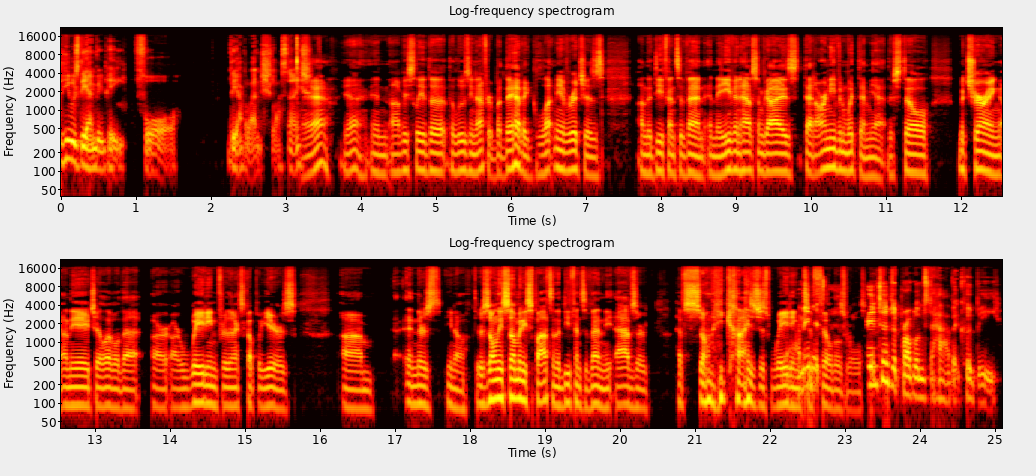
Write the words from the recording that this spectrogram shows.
he was the MVP for the Avalanche last night. Yeah, yeah, and obviously the the losing effort, but they have a gluttony of riches on the defensive end, and they even have some guys that aren't even with them yet. They're still maturing on the AHL level that are are waiting for the next couple of years. Um, and there's you know there's only so many spots on the defensive end. The Avs are have so many guys just waiting yeah, I mean, to fill those roles. In terms of problems to have, it could be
